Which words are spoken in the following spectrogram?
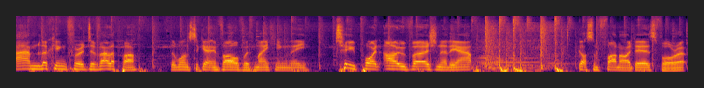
I'm looking for a developer that wants to get involved with making the 2.0 version of the app. Got some fun ideas for it.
